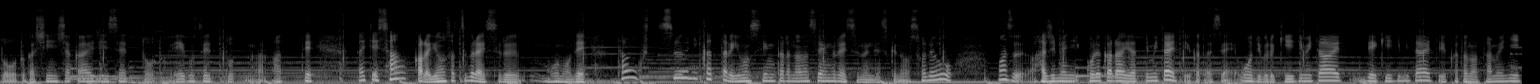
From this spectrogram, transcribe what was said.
トとか新社会人セットとか英語セットっていうのがあって、大体3から4冊ぐらいするもので、多分普通に買ったら4000から7000円ぐらいするんですけど、それをまず初めにこれからやってみたいという方ですね、オーディブル聞いてみたいで聞いてみたいという方のために、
